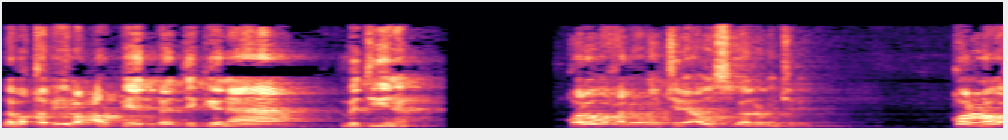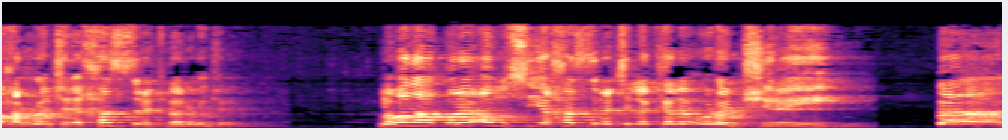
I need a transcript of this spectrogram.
Laba qabiiloo carbeed baa deganaa madiina. Qole waxaa la odhan jiray aws baa la odhan jiray. Qolena waxaa la odhan jiray khasraj baa la odhan jiray. Labadaa qole aws iyo khasraj la kala odhan jiray baa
